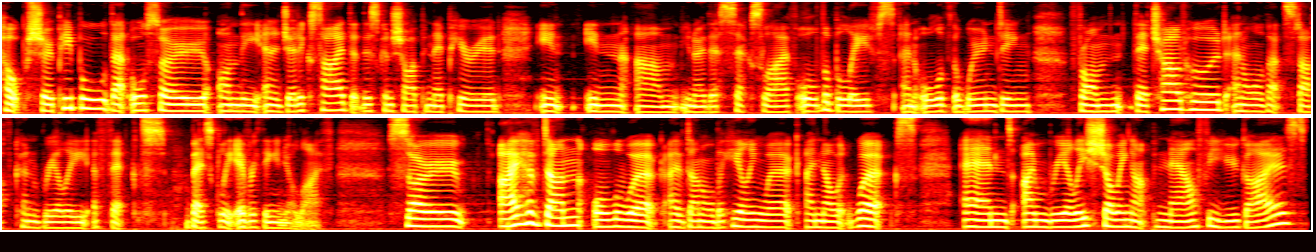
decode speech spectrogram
help show people that also on the energetic side that this can show up in their period, in in um, you know their sex life, all the beliefs and all of the wounding from their childhood and all of that stuff can really affect basically everything in your life. So I have done all the work. I've done all the healing work. I know it works and I'm really showing up now for you guys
